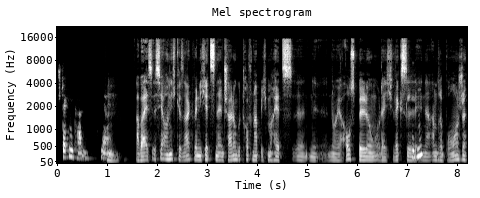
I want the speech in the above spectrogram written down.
stecken kann. Ja. Hm. Aber es ist ja auch nicht gesagt, wenn ich jetzt eine Entscheidung getroffen habe, ich mache jetzt äh, eine neue Ausbildung oder ich wechsle mhm. in eine andere Branche,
